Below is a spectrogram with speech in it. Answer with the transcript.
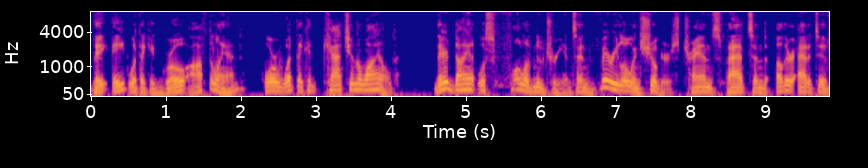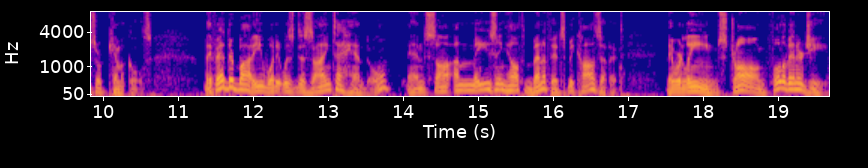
They ate what they could grow off the land or what they could catch in the wild. Their diet was full of nutrients and very low in sugars, trans fats, and other additives or chemicals. They fed their body what it was designed to handle and saw amazing health benefits because of it. They were lean, strong, full of energy,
